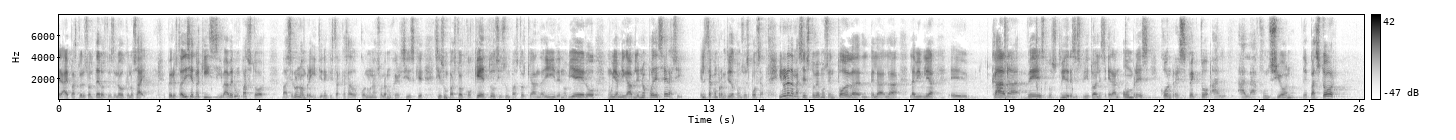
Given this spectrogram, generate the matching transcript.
Hay pastores solteros, desde luego que los hay. Pero está diciendo aquí, si va a haber un pastor, va a ser un hombre y tiene que estar casado con una sola mujer. Si es que, si es un pastor coqueto, si es un pastor que anda ahí de noviero, muy amigable, no puede ser así. Él está comprometido con su esposa. Y no nada más esto, vemos en toda la, Biblia eh, cada vez los líderes espirituales eran hombres con respecto a la función de pastor.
